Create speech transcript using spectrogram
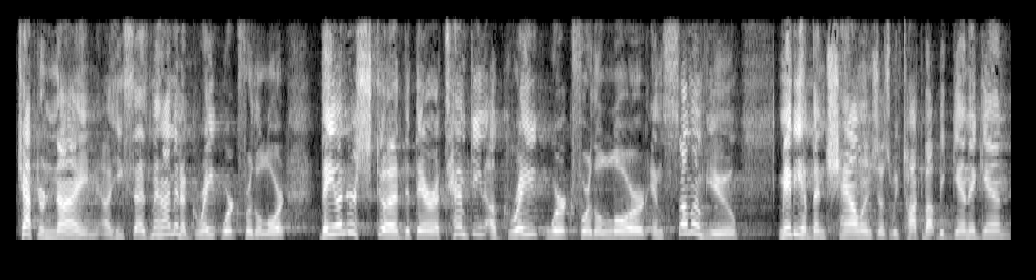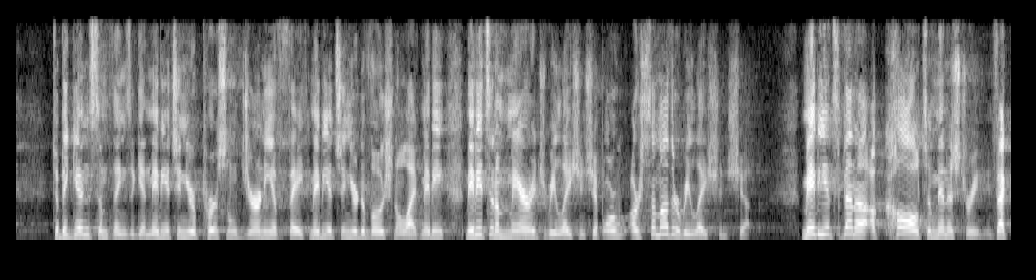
Chapter 9, uh, he says, Man, I'm in a great work for the Lord. They understood that they're attempting a great work for the Lord. And some of you maybe have been challenged, as we've talked about, begin again, to begin some things again. Maybe it's in your personal journey of faith. Maybe it's in your devotional life. Maybe, maybe it's in a marriage relationship or, or some other relationship. Maybe it's been a, a call to ministry. In fact,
